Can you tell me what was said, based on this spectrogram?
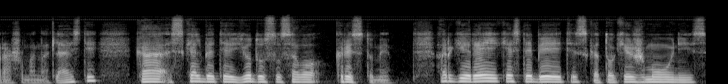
prašom man atleisti, ką skelbėte judu su savo Kristumi. Argi reikia stebėtis, kad tokie žmonės,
